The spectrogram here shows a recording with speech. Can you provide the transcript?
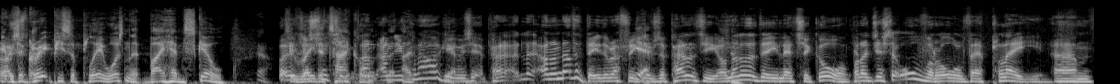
It was a Christ- great piece of play, wasn't it? By him, skill Well, to ride a tackle. and, and you I- can argue, yeah. is it on another day the referee Yeah. gives a penalty, on another day he lets it go. But I just overall their play. Um,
